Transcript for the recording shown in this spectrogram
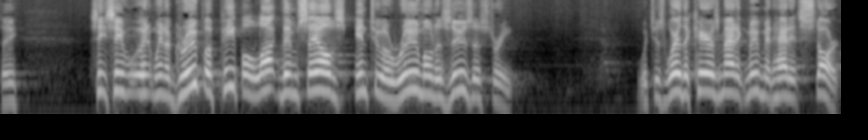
See? See, see when, when a group of people lock themselves into a room on Azusa Street, which is where the charismatic movement had its start,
